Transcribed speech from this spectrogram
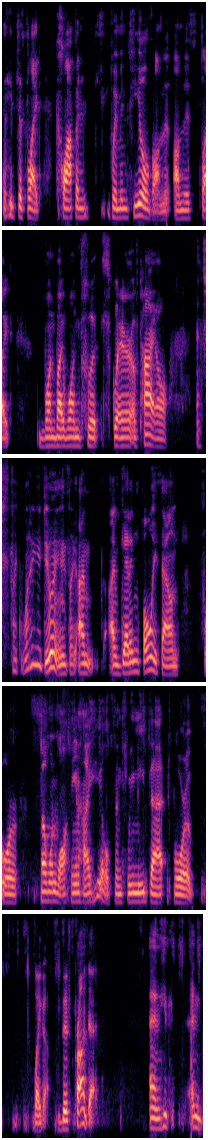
and he's just like clopping women's heels on the, on this like one by one foot square of tile, and she's like, "What are you doing?" And he's like, "I'm I'm getting foley sound for someone walking in high heels since we need that for like this project." And he and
